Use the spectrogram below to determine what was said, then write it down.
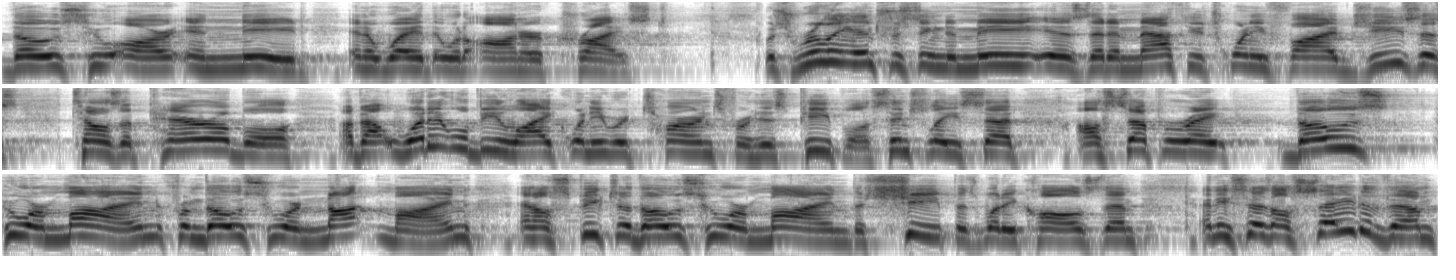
those who are in need in a way that would honor Christ. What's really interesting to me is that in Matthew 25, Jesus tells a parable about what it will be like when he returns for his people. Essentially, he said, I'll separate those who are mine from those who are not mine, and I'll speak to those who are mine. The sheep is what he calls them. And he says, I'll say to them,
